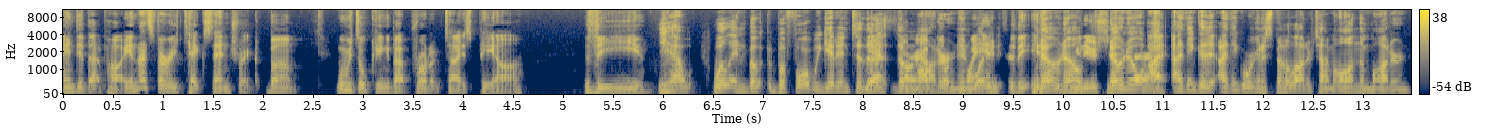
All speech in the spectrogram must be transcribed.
ended that party. And that's very tech centric. But when we're talking about productized PR, the yeah well and b- before we get into the Yeah, the sorry, modern and what it, into the- no into no no no. I, I think i think we're going to spend a lot of time on the modern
